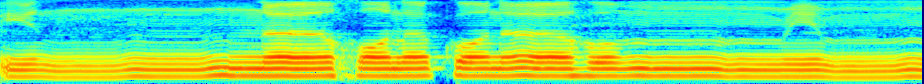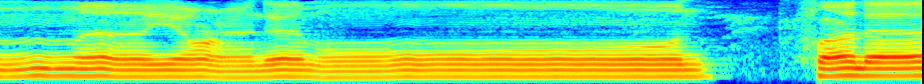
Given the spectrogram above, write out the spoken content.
إنا خلقناهم مما يعلمون. فلا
